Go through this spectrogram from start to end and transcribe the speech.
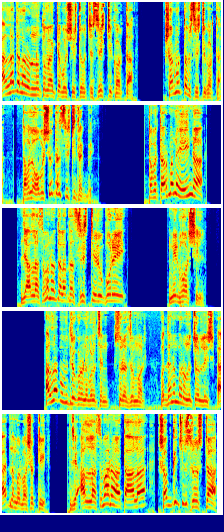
আল্লাহ তালার অন্যতম একটা বৈশিষ্ট্য হচ্ছে সৃষ্টিকর্তা, সর্বোত্তম সৃষ্টিকর্তা। তাহলে অবশ্যই তার সৃষ্টি থাকবে। তবে তার মানে এই না যে আল্লাহ সুবাহতাল্লাহ তার সৃষ্টির উপরেই নির্ভরশীল। আল্লাহ পবিত্র পবিত্রকরণে বলেছেন সুরাজ জুমর অধ্যায় নম্বর উনচল্লিশ, আয়াত নম্বর বাষট্টি, যে আল্লাহ সুবাহ তাআলা সবকিছুর স্রষ্টা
